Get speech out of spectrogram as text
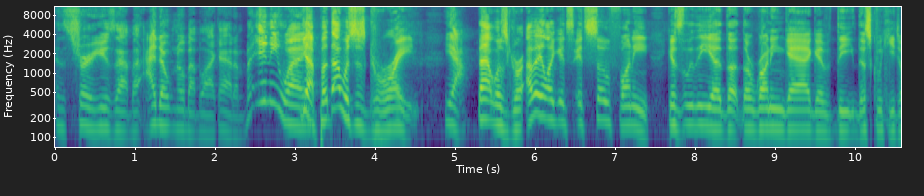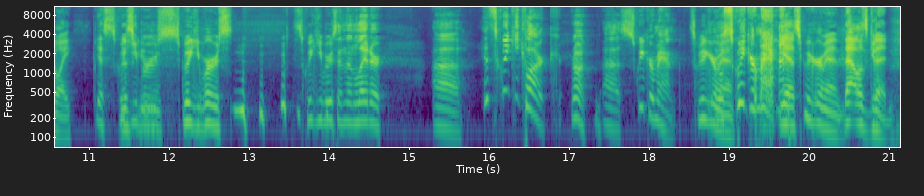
And sure, use that, but I don't know about Black Adam. But anyway, yeah, but that was just great. yeah, That was great. I mean, like it's it's so funny because the uh, the the running gag of the the squeaky toy, yes, Squeaky sque- Bruce, Squeaky Bruce. Squeaky Bruce, and then later, uh, it's Squeaky Clark, no, uh, Squeaker Man, Squeaker Man. Squeaker Man, yeah, Squeaker Man. That was good.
